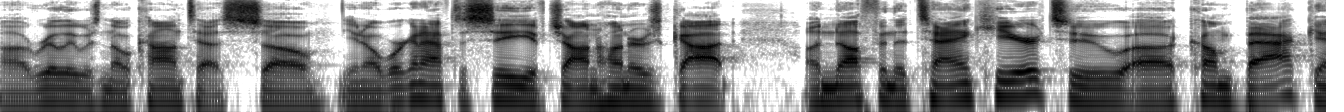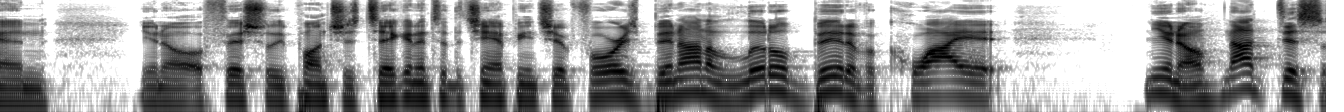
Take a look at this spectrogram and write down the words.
Uh, really was no contest. So you know we're gonna have to see if John Hunter's got enough in the tank here to uh, come back and you know officially punch his ticket into the championship four. He's been on a little bit of a quiet, you know, not dis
